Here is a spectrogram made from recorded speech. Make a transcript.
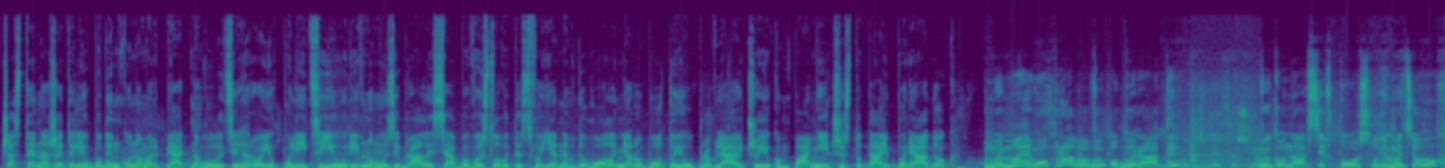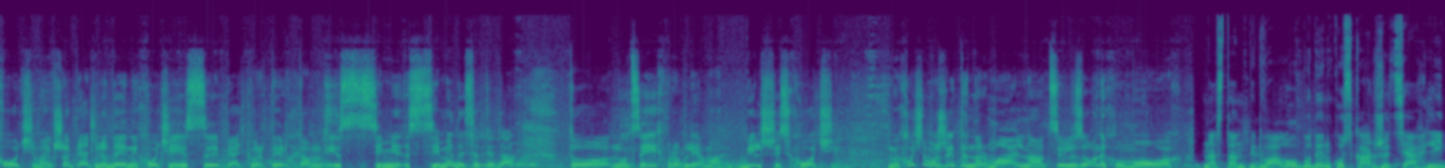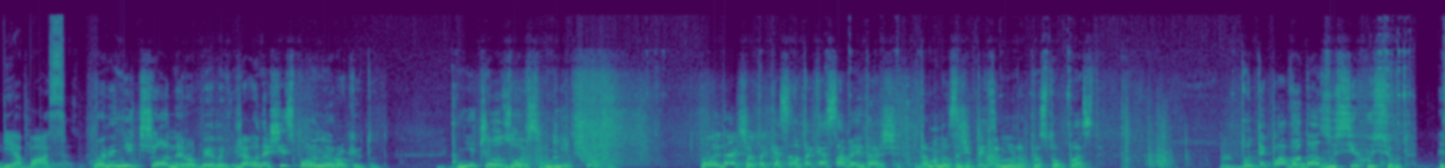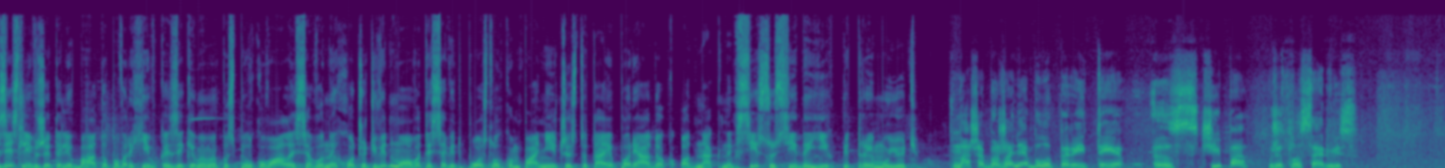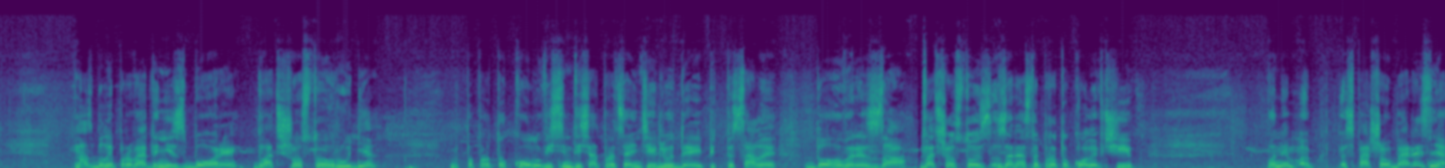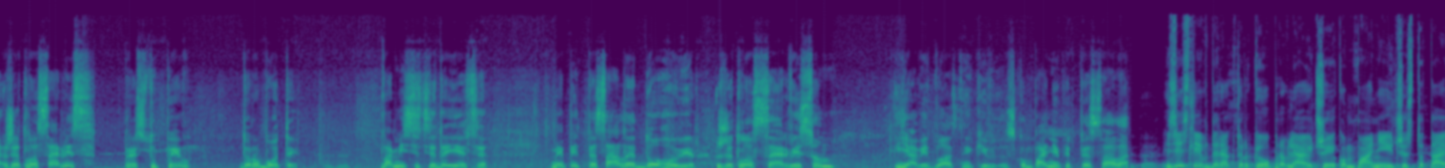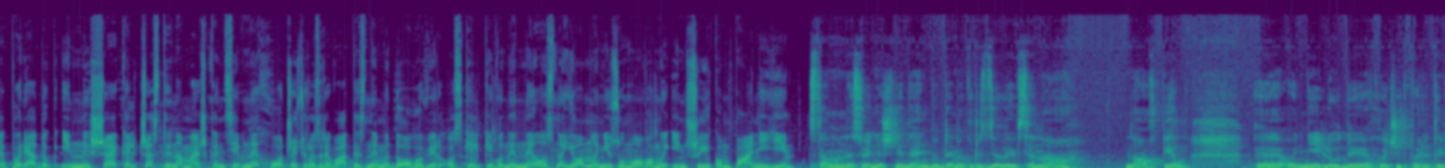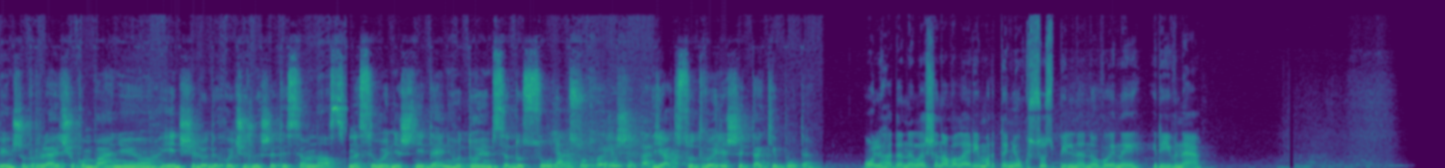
Частина жителів будинку номер 5 на вулиці Героїв поліції у Рівному зібралися, аби висловити своє невдоволення роботою управляючої компанії Чистота і порядок. Ми маємо право ви- обирати виконавців послуги. Ми цього хочемо. Якщо 5 людей не хоче із 5 квартир там із 7, 70, да, то ну, це їх проблема. Більшість хоче. Ми хочемо жити нормально, в цивілізованих умовах. На стан підвалу у будинку скаржиться Лідія Бас. Вони нічого не робили. Вже вони 6,5 років тут. Нічого, зовсім нічого. Ну і далі, отаке, отаке саме і далі. Там воно зачепиться, можна просто впасти. Тут текла вода з усіх усюд. Зі слів жителів багатоповерхівки, з якими ми поспілкувалися, вони хочуть відмовитися від послуг компанії Чистота і порядок, однак не всі сусіди їх підтримують. Наше бажання було перейти е, з чіпа в житлосервіс. У нас були проведені збори 26 грудня. По протоколу 80% людей підписали договори за. 26-го занесли протоколи в ЧІП. Вони з 1 березня житлосервіс приступив до роботи. Два місяці дається. Ми підписали договір з житлосервісом. Я від власників з компанією підписала. Зі слів директорки управляючої компанії Чистота і порядок Інни Шекель, частина мешканців не хочуть розривати з ними договір, оскільки вони не ознайомлені з умовами іншої компанії. Станом на сьогоднішній день будинок розділився на навпіл. Е, Одні люди хочуть перейти в іншу управляючу компанію, інші люди хочуть лишитися в нас. На сьогоднішній день готуємося до суду. Як суд вирішить, так, Як суд вирішить, так і буде. Ольга Данилишина, Валерій Мартинюк, Суспільне новини, Рівне.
